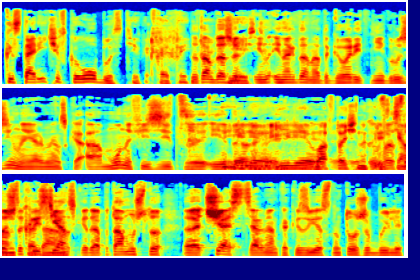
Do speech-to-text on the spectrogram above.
к исторической области какой-то. Да там даже есть. иногда надо говорить не грузино и армянское, а монофизит и... Или, да, или э, восточно-христианское. Восточно-христианское, да. да, потому что э, часть 15 армян, как известно, тоже были,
